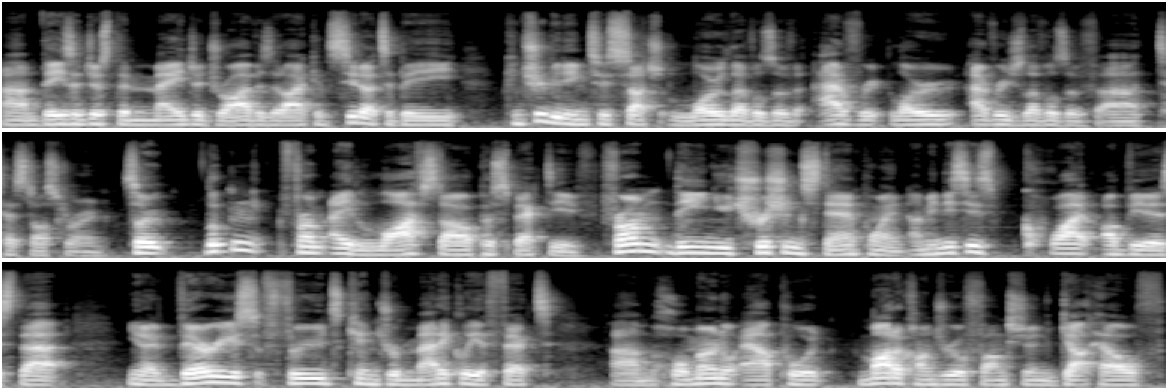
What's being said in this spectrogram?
um, these are just the major drivers that I consider to be contributing to such low levels of average low average levels of uh, testosterone. So looking from a lifestyle perspective, from the nutrition standpoint, I mean this is quite obvious that you know various foods can dramatically affect um, hormonal output, mitochondrial function, gut health.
